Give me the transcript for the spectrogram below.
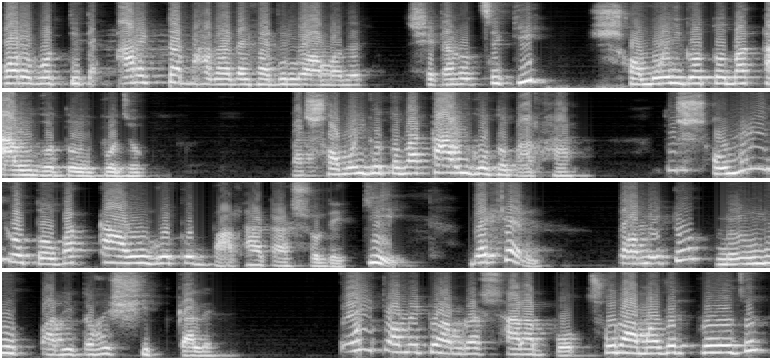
পরবর্তীতে আরেকটা বাধা দেখা দিল আমাদের, সেটা হচ্ছে কি? সময়গত বা কালগত উপযোগ। বা সময়গত বা কালগত বাধা। তো সময়গত বা কালগত বাধাটা আসলে কি? দেখেন, টমেটো মেইনলি উৎপাদিত হয় শীতকালে। ওই টমেটো আমরা সারা বছর আমাদের প্রয়োজন,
